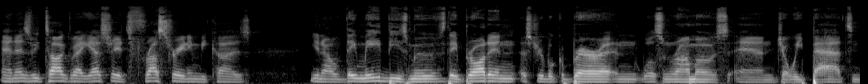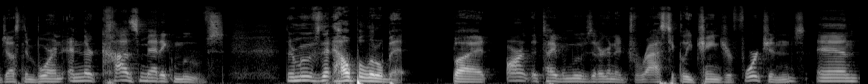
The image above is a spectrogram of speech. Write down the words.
and as we talked about yesterday, it's frustrating because you know they made these moves. They brought in Asdrubal Cabrera and Wilson Ramos and Joey Bats and Justin Bour, and they're cosmetic moves. They're moves that help a little bit but aren't the type of moves that are going to drastically change your fortunes. And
